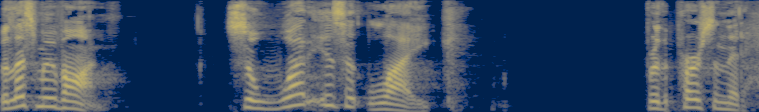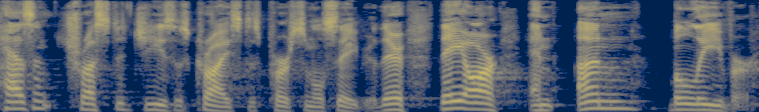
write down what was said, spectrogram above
But let's move on. So, what is it like for the person that hasn't trusted Jesus Christ as personal Savior? They're, they are an unbeliever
